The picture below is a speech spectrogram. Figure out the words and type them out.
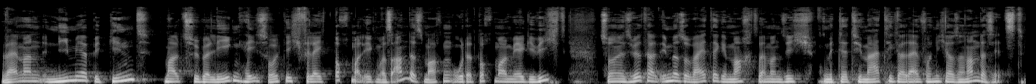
weil man nie mehr beginnt, mal zu überlegen, hey, sollte ich vielleicht doch mal irgendwas anders machen oder doch mal mehr Gewicht, sondern sondern es wird halt immer so weitergemacht, weil man sich mit der Thematik halt einfach nicht auseinandersetzt.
